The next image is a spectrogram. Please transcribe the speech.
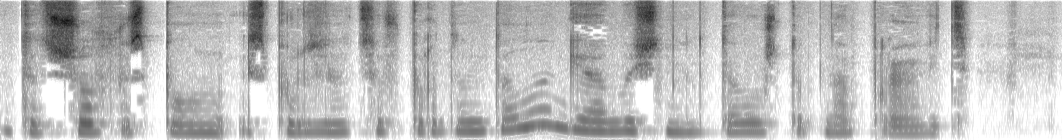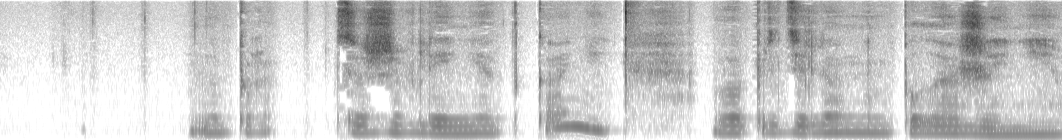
Этот шов используется в пародонтологии обычно для того, чтобы направить заживление тканей в определенном положении.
